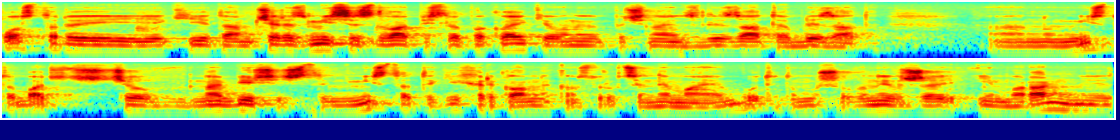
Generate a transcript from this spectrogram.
постери, які там через місяць-два після поклейки вони починають злізати, облізати. Ну, місто бачить, що в- на більшій частині міста таких рекламних конструкцій не має бути, тому що вони вже і морально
